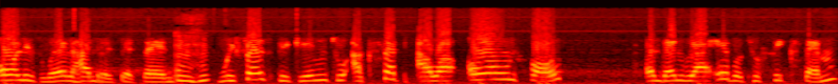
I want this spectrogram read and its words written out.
all is well 100 percent. Mm-hmm. We first begin to accept our own faults and then we are able to fix them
